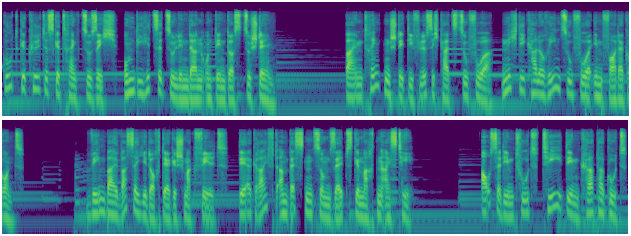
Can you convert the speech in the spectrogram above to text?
gut gekühltes Getränk zu sich, um die Hitze zu lindern und den Durst zu stillen. Beim Trinken steht die Flüssigkeitszufuhr, nicht die Kalorienzufuhr im Vordergrund. Wem bei Wasser jedoch der Geschmack fehlt, der greift am besten zum selbstgemachten Eistee. Außerdem tut Tee dem Körper gut.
